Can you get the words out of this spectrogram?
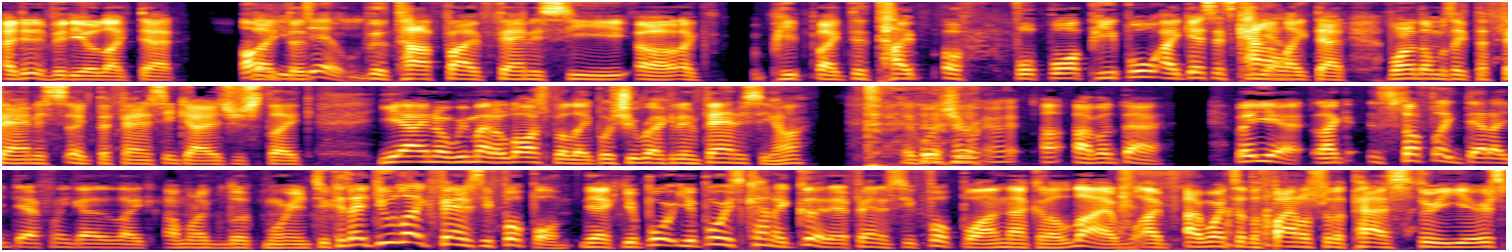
i did a video like that oh, like you the, did. the top five fantasy uh, like people like the type of football people i guess it's kind of yeah. like that one of them was like the fantasy like the fantasy guy is just like yeah i know we might have lost but like what's your record in fantasy huh like what's your uh, how about that but yeah, like stuff like that, I definitely got to like. I'm gonna look more into because I do like fantasy football. Like your boy, your boy's kind of good at fantasy football. I'm not gonna lie. I, I went to the finals for the past three years,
